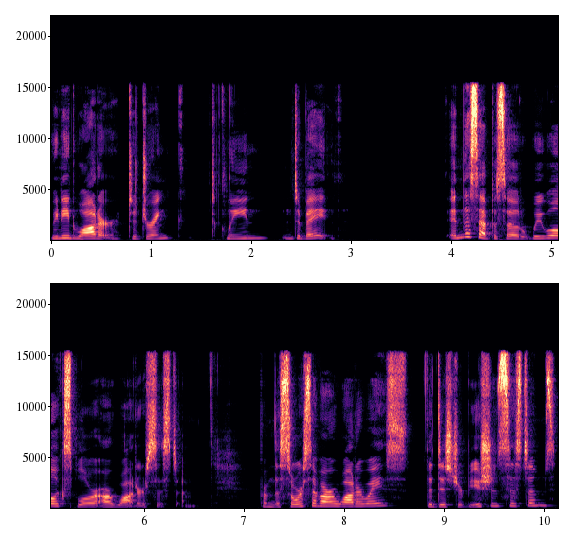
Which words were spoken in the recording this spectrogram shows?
we need water to drink, to clean, and to bathe. In this episode, we will explore our water system, from the source of our waterways the distribution systems,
